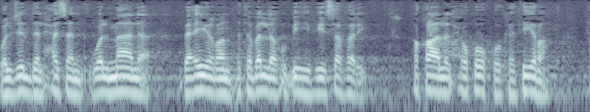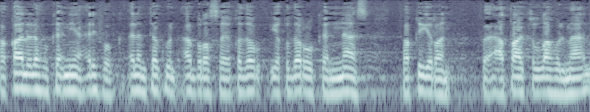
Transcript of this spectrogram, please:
والجلد الحسن والمال بعيرا أتبلغ به في سفري. فقال الحقوق كثيرة. فقال له كأني أعرفك ألم تكن أبرص يقدر يقدرك الناس فقيرا فأعطاك الله المال؟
